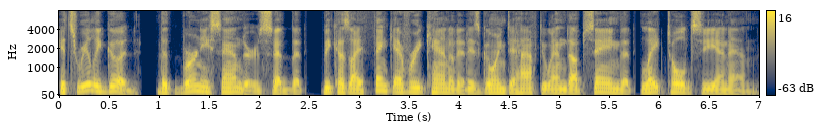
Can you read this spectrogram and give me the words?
It's really good that Bernie Sanders said that because I think every candidate is going to have to end up saying that, Lake told CNN.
